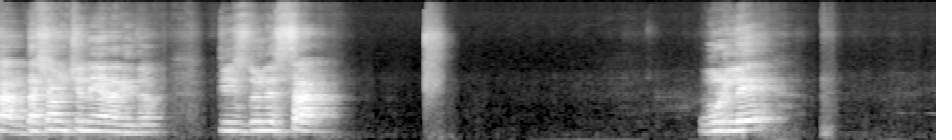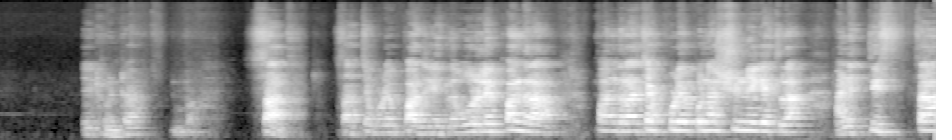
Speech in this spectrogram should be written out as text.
साठ दशांश नाही येणार इथं. तीस दुने साठ. उरले. एक मिनिट सात. सातच्या पुढे पाच घेतलं. उरले पंधरा. पंधराच्या पुढे पुन्हा शून्य घेतला. आणि तीसचा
